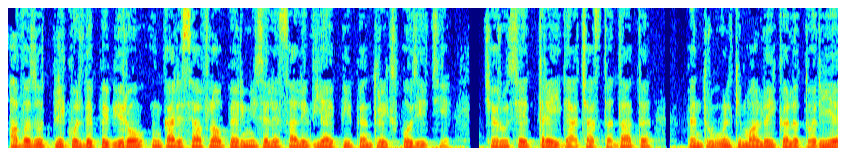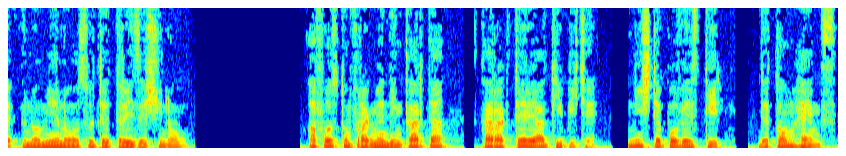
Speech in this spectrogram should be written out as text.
A văzut plicul de pe birou în care se aflau permisele sale VIP pentru expoziție. Ceruse trei de această dată pentru ultima lui călătorie în 1939. A fost un fragment din cartea Caractere atipice, niște povestiri, de Tom Hanks,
